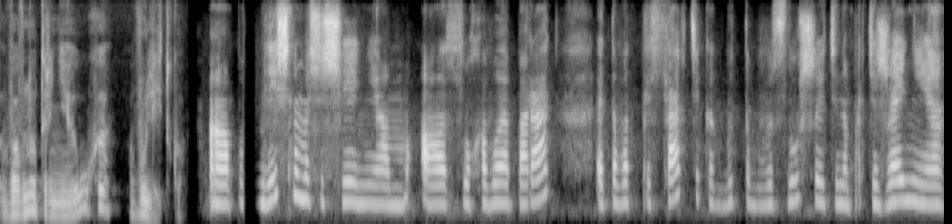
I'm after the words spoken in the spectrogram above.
во внутреннее ухо в улитку. А по личным ощущениям, а, слуховой аппарат – это вот представьте, как будто бы вы слушаете на протяжении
